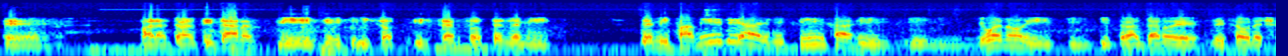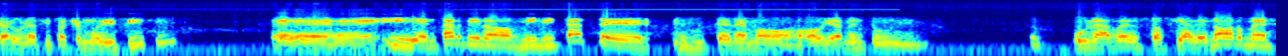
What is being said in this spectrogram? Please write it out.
eh, para transitar y, y, ser sostén de mi de mi familia, de mis hijas y, bueno, y, tratar de, de sobrellevar una situación muy difícil. Eh, y en términos militantes, tenemos obviamente un, una red social enorme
